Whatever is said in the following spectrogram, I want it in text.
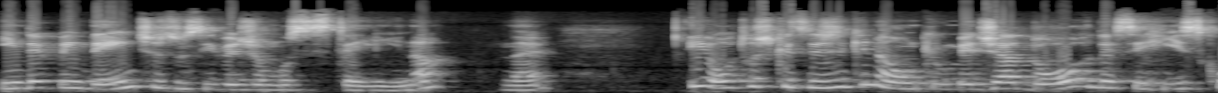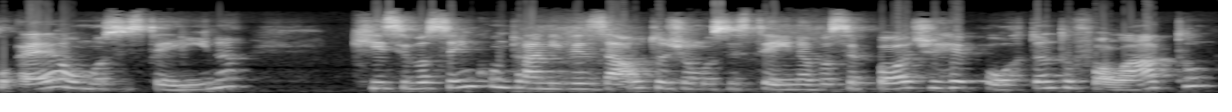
independentes dos níveis de homocisteína, né? E outros que dizem que não, que o mediador desse risco é a homocisteína, que se você encontrar níveis altos de homocisteína, você pode repor tanto folato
